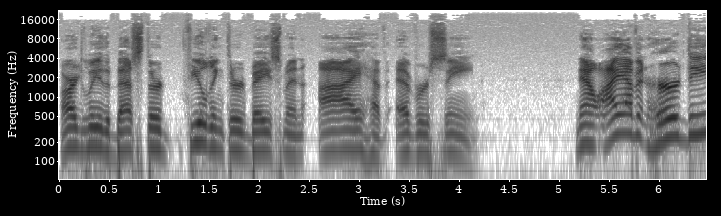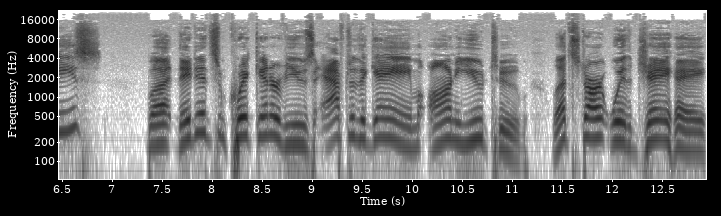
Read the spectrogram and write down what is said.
arguably the best third fielding third baseman I have ever seen. Now, I haven't heard these, but they did some quick interviews after the game on YouTube. Let's start with Jay Hay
